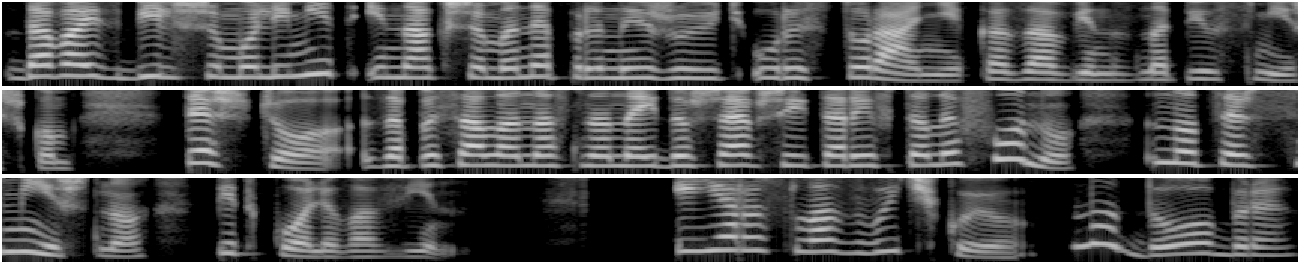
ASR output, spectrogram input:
Давай збільшимо ліміт, інакше мене принижують у ресторані, казав він з напівсмішком. Те що, записала нас на найдешевший тариф телефону? Ну це ж смішно, підколював він. І я росла звичкою. Ну, добре.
